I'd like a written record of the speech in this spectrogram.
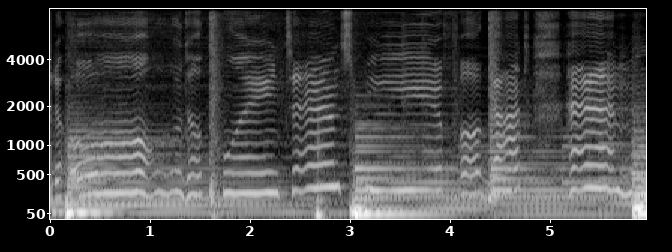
But old acquaintance be forgot and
